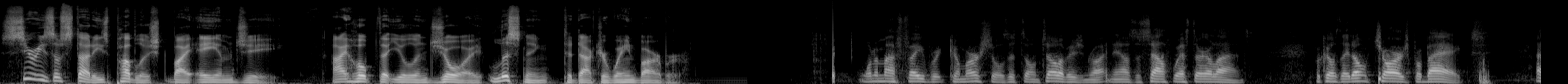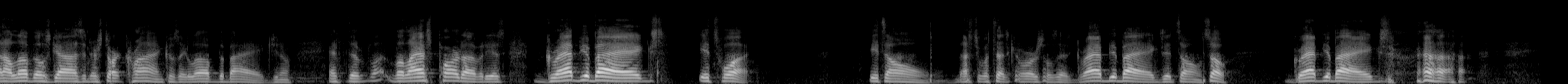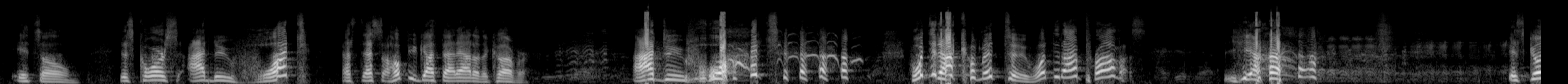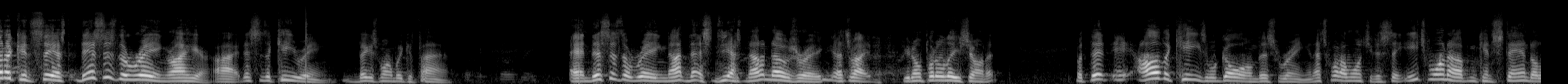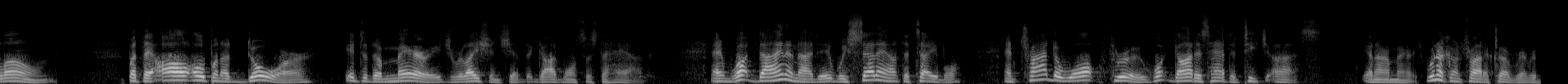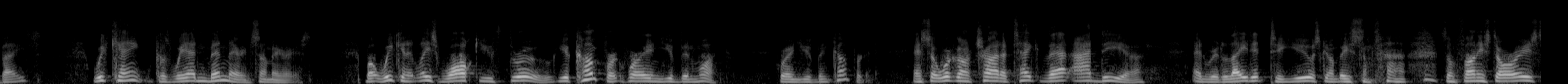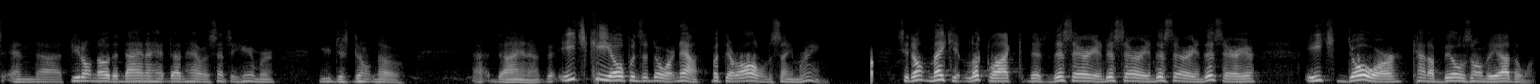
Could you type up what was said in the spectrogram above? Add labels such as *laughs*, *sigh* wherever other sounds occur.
series of studies published by AMG. I hope that you'll enjoy listening to Dr. Wayne Barber. One of my favorite commercials that's on television right now is the Southwest Airlines because they don't charge for bags. And I love those guys, and they start crying because they love the bags, you know. And the, the last part of it is grab your bags, it's what? It's on. That's what that commercial says. Grab your bags, it's on. So, grab your bags, *laughs* it's on. This course, I do what? That's, that's, I hope you got that out of the cover. I do what? *laughs* what did I commit to? What did I promise? Yeah. *laughs* it's going to consist. This is the ring right here. All right, this is the key ring, biggest one we could find. And this is a ring, not yes, not a nose ring. That's right. You don't put a leash on it. But that, eh, all the keys will go on this ring, and that's what I want you to see. Each one of them can stand alone, but they all open a door into the marriage relationship that God wants us to have. And what Diane and I did, we sat down at the table and tried to walk through what God has had to teach us in our marriage. We're not going to try to cover every base. We can't because we hadn't been there in some areas but we can at least walk you through your comfort wherein you've been what? Wherein you've been comforted. And so we're going to try to take that idea and relate it to you. It's going to be *laughs* some, some funny stories. And uh, if you don't know that Diana doesn't have a sense of humor, you just don't know uh, Diana. But each key opens a door. Now, but they're all in the same ring. See, don't make it look like there's this area and this area and this area and this area. Each door kind of builds on the other one.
